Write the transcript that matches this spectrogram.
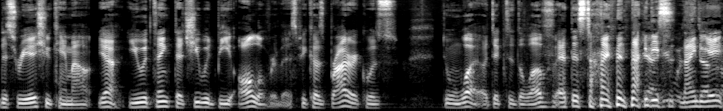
this reissue came out. Yeah, you would think that she would be all over this because Broderick was doing what? Addicted to Love at this time in 90, he was 98.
